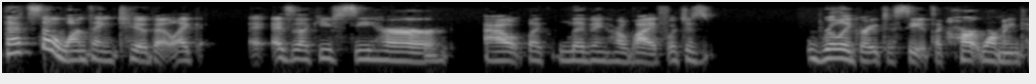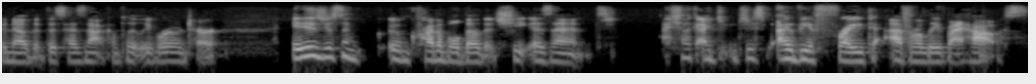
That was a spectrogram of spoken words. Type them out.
that's the one thing too that like it's like you see her out like living her life which is really great to see. It's like heartwarming to know that this has not completely ruined her. It is just in- incredible though that she isn't i feel like i just i'd be afraid to ever leave my house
